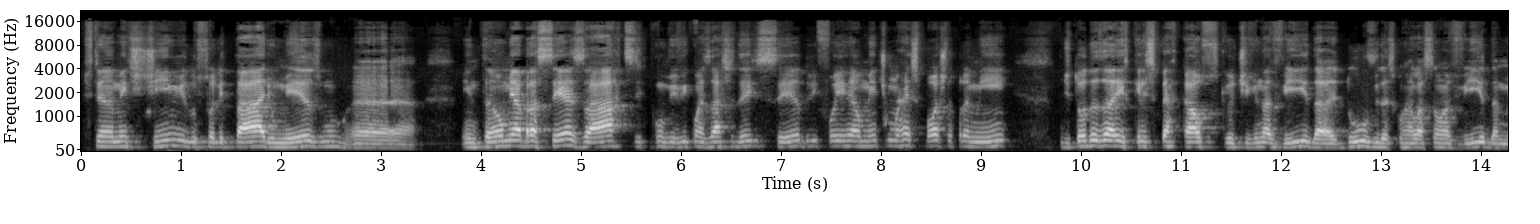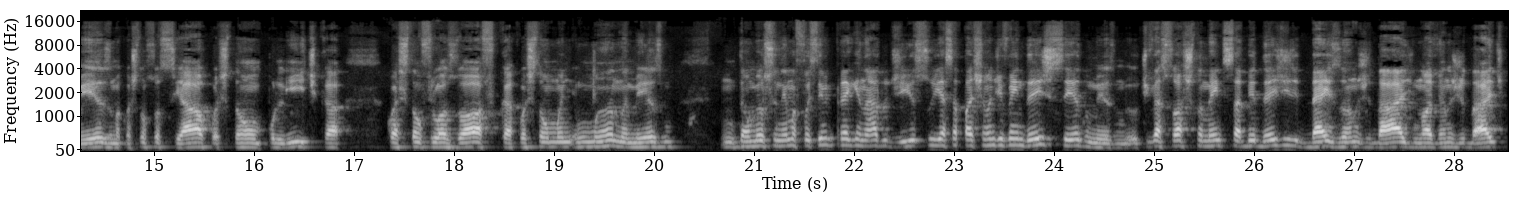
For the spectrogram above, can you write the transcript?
extremamente tímido, solitário mesmo. É... Então, me abracei às artes e convivi com as artes desde cedo e foi realmente uma resposta para mim de todos aqueles percalços que eu tive na vida, dúvidas com relação à vida mesmo, a questão social, a questão política, a questão filosófica, a questão humana mesmo. Então, meu cinema foi sempre impregnado disso e essa paixão de vem desde cedo mesmo. Eu tive a sorte também de saber desde 10 anos de idade, 9 anos de idade,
